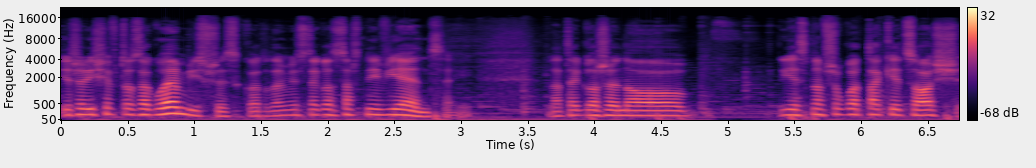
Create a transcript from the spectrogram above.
jeżeli się w to zagłębisz wszystko, to tam jest tego znacznie więcej. Dlatego, że no jest na przykład takie coś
